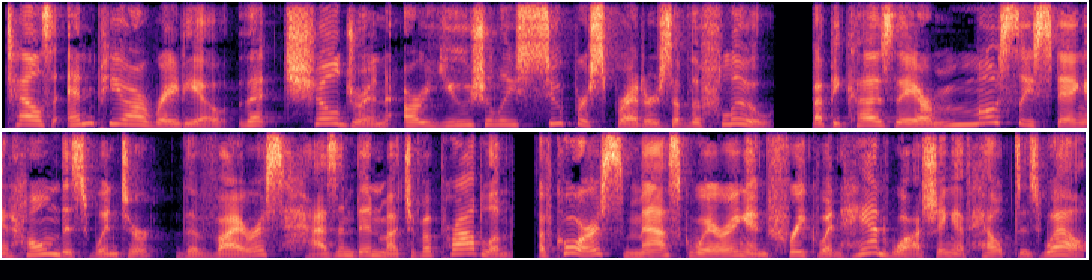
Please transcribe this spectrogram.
tells NPR Radio that children are usually super spreaders of the flu. But because they are mostly staying at home this winter, the virus hasn't been much of a problem. Of course, mask wearing and frequent hand washing have helped as well.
